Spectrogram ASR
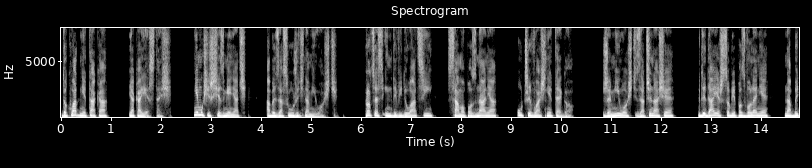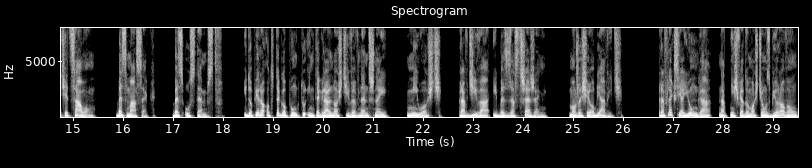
dokładnie taka, jaka jesteś. Nie musisz się zmieniać, aby zasłużyć na miłość. Proces indywiduacji, samopoznania uczy właśnie tego, że miłość zaczyna się, gdy dajesz sobie pozwolenie na bycie całą, bez masek, bez ustępstw. I dopiero od tego punktu integralności wewnętrznej miłość, prawdziwa i bez zastrzeżeń, może się objawić. Refleksja Junga nad nieświadomością zbiorową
